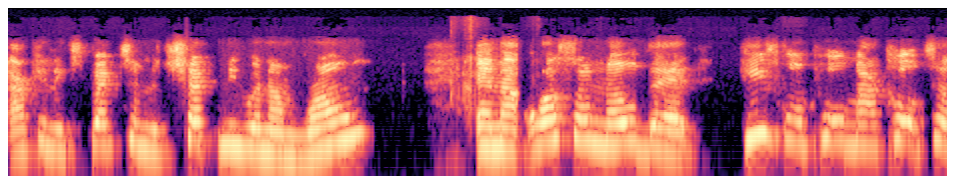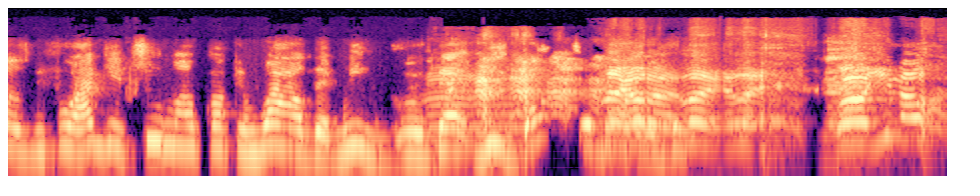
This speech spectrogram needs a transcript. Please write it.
I can expect him to check me when I'm wrong, and I also know that he's gonna pull my coattails before I get too motherfucking wild that we that we got to. look, look, look, Well, you know,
